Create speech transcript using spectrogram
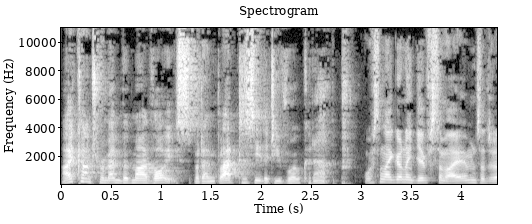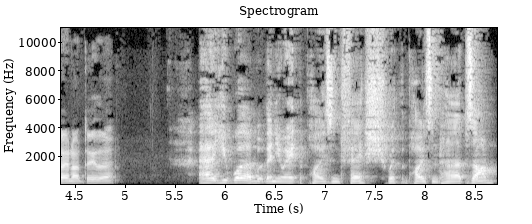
I can't remember my voice, but I'm glad to see that you've woken up. Wasn't I going to give some items, or did I not do that? Uh, you were, but then you ate the poisoned fish with the poisoned herbs on.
